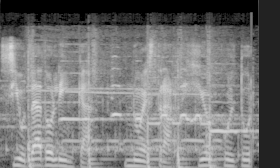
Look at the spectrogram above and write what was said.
Ciudad Olinca, nuestra región cultural.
